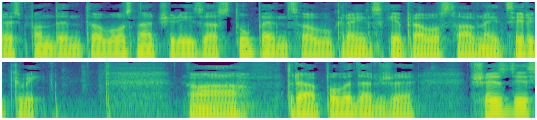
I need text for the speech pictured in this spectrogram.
respondentov označili za stúpencov Ukrajinskej pravoslavnej cirkvi. No a treba povedať, že 69%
